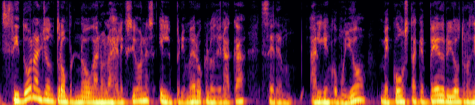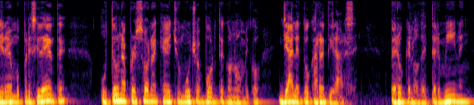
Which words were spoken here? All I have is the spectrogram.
Si Donald John Trump no ganó las elecciones, el primero que lo dirá acá será alguien como yo. Me consta que Pedro y otros diremos, presidente, usted es una persona que ha hecho mucho aporte económico, ya le toca retirarse. Pero que lo determinen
